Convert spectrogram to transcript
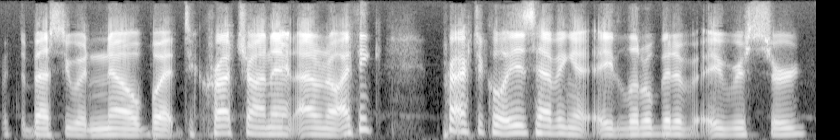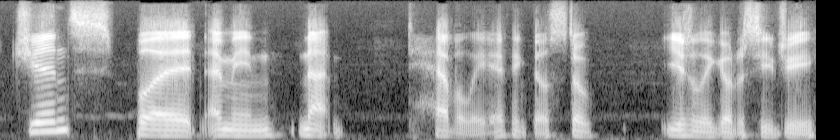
with the best you would know, but to crutch on it, I don't know. I think practical is having a, a little bit of a resurgence, but I mean, not heavily. I think they'll still usually go to CG.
